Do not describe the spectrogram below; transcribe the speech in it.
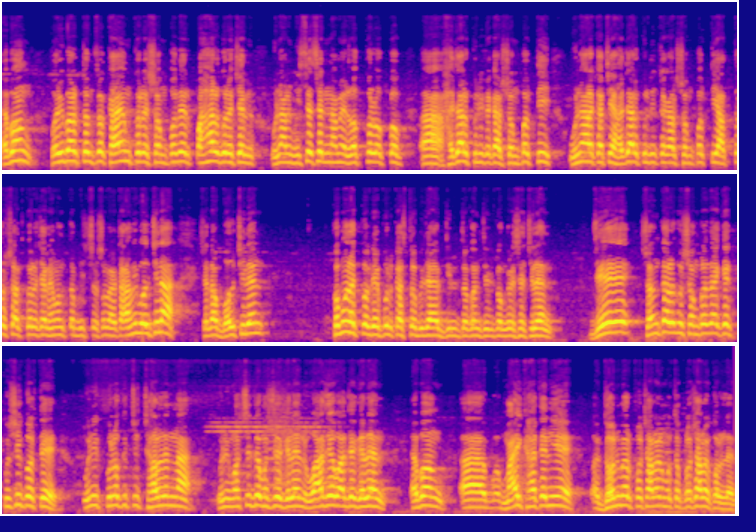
এবং পরিবারতন্ত্র কায়েম করে সম্পদের পাহাড় গড়েছেন, উনার মিসেসের নামে লক্ষ লক্ষ হাজার কোটি টাকার সম্পত্তি, উনার কাছে হাজার কোটি টাকার সম্পত্তি আত্মসাৎ করেছেন হেমন্ত বিশ্ব শর্মা। এটা আমি বলছি না, সেটা বলছিলেন কমলাক্ষ দেপুর কাস্ত বিধায়ক যিনি তখন তিনি কংগ্রেসে ছিলেন। যে সংখ্যালঘু সম্প্রদায়কে খুশি করতে উনি কোনো কিছু ছাড়লেন না, উনি মসজিদে মসজিদে গেলেন, ওয়াজে ওয়াজে গেলেন এবং মাইক হাতে নিয়ে ধর্মের প্রচারের মতো প্রচারও করলেন।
